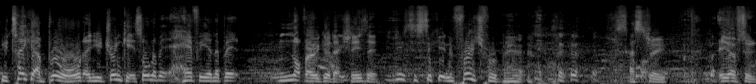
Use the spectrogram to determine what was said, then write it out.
you take it abroad and you drink it. It's all a bit heavy and a bit not very good actually, is it? You need to stick it in the fridge for a bit. That's true. But you have to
